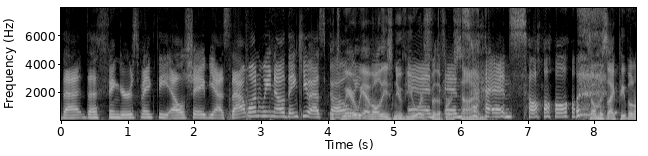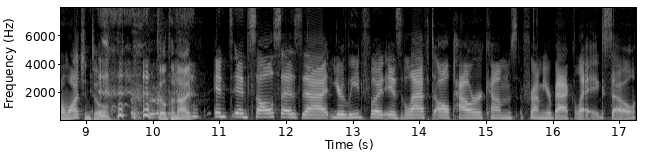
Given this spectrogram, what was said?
that the fingers make the L shape. Yes, that one we know. Thank you, Espo. It's weird we, we have all these new viewers and, for the first and, time. And Saul. It's almost like people don't watch until until tonight. And, and Saul says that your lead foot is left. All power comes from your back leg. So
